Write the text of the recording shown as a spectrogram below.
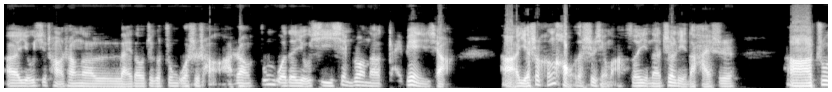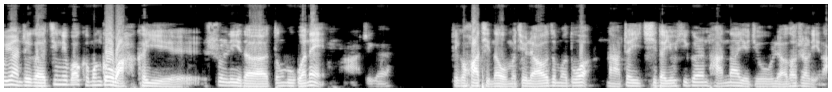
啊游戏厂商啊来到这个中国市场啊，让中国的游戏现状呢改变一下。啊，也是很好的事情嘛，所以呢，这里呢还是啊，祝愿这个精灵宝可梦 Go 吧，可以顺利的登陆国内啊。这个这个话题呢，我们就聊这么多。那这一期的游戏个人谈呢，也就聊到这里了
